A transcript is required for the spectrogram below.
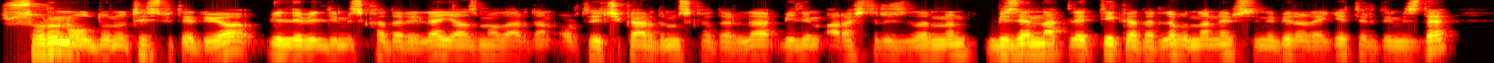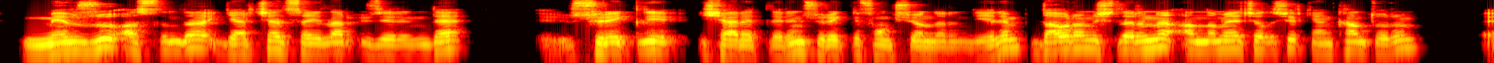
sorun olduğunu tespit ediyor. Bilebildiğimiz kadarıyla yazmalardan ortaya çıkardığımız kadarıyla bilim araştırıcılarının bize naklettiği kadarıyla bunların hepsini bir araya getirdiğimizde mevzu aslında gerçel sayılar üzerinde e, sürekli işaretlerin, sürekli fonksiyonların diyelim davranışlarını anlamaya çalışırken Kantor'un e,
